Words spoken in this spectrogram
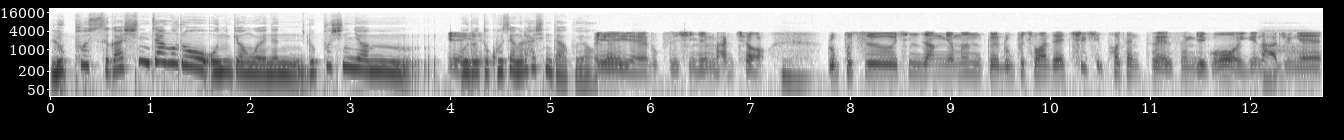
루푸스가 신장으로 온 경우에는 루푸스 신염으로도 고생을 하신다고요. 예, 예, 루푸스 신염이 많죠. 음. 루푸스 신장염은 그 루푸스 환자의 70%에서 생기고 이게 나중에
